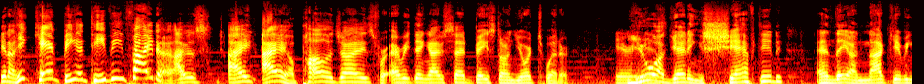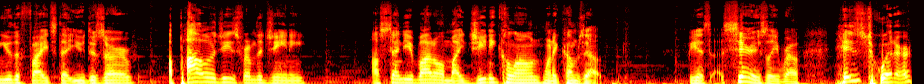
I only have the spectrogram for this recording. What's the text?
you know, he can't be a TV fighter. I was, I, I apologize for everything I've said based on your Twitter. You is. are getting shafted, and they are not giving you the fights that you deserve. Apologies from the genie. I'll send you a bottle of my genie cologne when it comes out. Because seriously, bro, his Twitter,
